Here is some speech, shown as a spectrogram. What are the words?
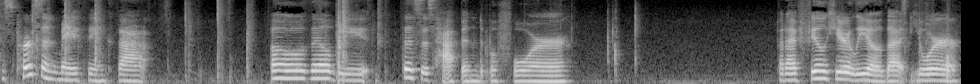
This person may think that, oh, they'll be, this has happened before. But I feel here, Leo, that you're,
